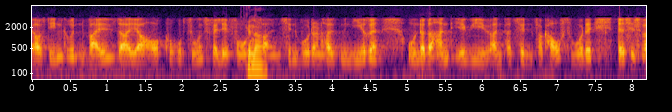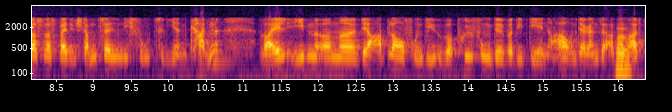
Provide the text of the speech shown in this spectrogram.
aus den Gründen, weil da ja auch Korruptionsfälle vorgefallen genau. sind, wo dann halt eine Niere unter der Hand irgendwie an Patienten verkauft wurde. Das ist was, was bei den Stammzellen nicht funktionieren kann weil eben ähm, der Ablauf und die Überprüfung über die DNA und der ganze Apparat, hm.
